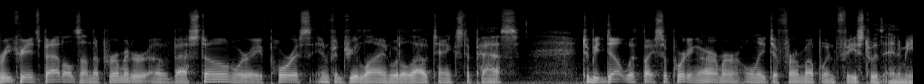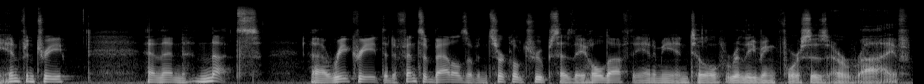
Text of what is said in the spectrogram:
recreates battles on the perimeter of Bastogne, where a porous infantry line would allow tanks to pass, to be dealt with by supporting armor, only to firm up when faced with enemy infantry. And then Nuts. Uh, recreate the defensive battles of encircled troops as they hold off the enemy until relieving forces arrive.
